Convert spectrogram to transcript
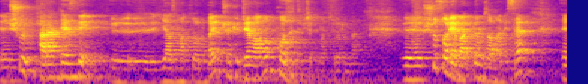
e, şu parantezli e, yazmak zorundayım. Çünkü cevabım pozitif çıkmak zorunda. E, şu soruya baktığım zaman ise e,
